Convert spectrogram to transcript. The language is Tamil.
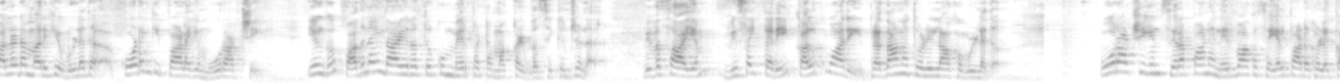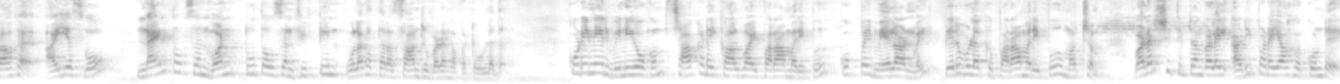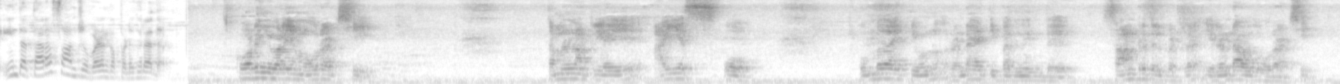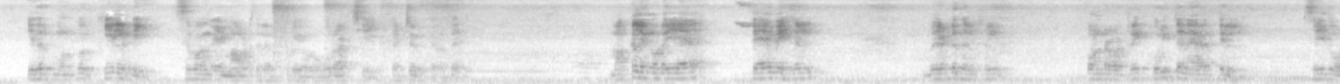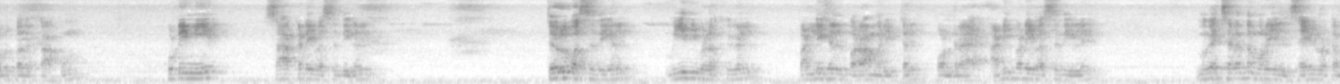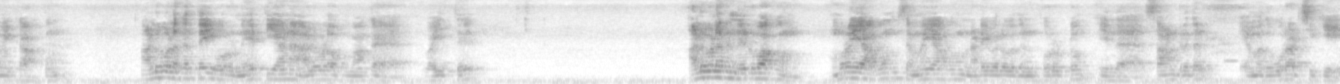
பல்லடம் அருகே உள்ளது. கோடங்கிப்பாளையம் ஊராட்சி. இங்கு பதினைந்தாயிரத்துக்கும் மேற்பட்ட மக்கள் வசிக்கின்றனர். விவசாயம் விசைத்தறி கல்குவாரி பிரதான தொழிலாக உள்ளது. ஊராட்சியின் சிறப்பான நிர்வாக செயல்பாடுகளுக்காக ISO nine thousand one two thousand fifteen உலகத்தர சான்று வழங்கப்பட்டுள்ளது. குடிநீர் விநியோகம் சாக்கடை கால்வாய் பராமரிப்பு குப்பை மேலாண்மை தெருவிளக்கு பராமரிப்பு மற்றும் வளர்ச்சி திட்டங்களை அடிப்படையாக கொண்டு இந்த தர சான்று வழங்கப்படுகிறது. கோடங்கி வளையம் ஊராட்சி தமிழ்நாட்டிலேயே ஐஎஸ்ஓ ஒன்பதாயிரத்தி ஒன்று ரெண்டாயிரத்தி பதினைந்து சான்றிதழ் பெற்ற இரண்டாவது ஊராட்சி. இதற்கு முன்பு கீழடி சிவகங்கை மாவட்டத்தில் இருக்கக்கூடிய ஒரு ஊராட்சி பெற்றிருக்கிறது. மக்களினுடைய தேவைகள் வேண்டுதல்கள் போன்றவற்றை குறித்த நேரத்தில் செய்து கொடுப்பதற்காகவும் குடிநீர் சாக்கடை வசதிகள் தெரு வசதிகள் வீதி விளக்குகள் பள்ளிகள் பராமரித்தல் போன்ற அடிப்படை வசதிகளில் மிகச்சிறந்த முறையில் செயல்பட்டமைக்காகவும் அலுவலகத்தை ஒரு நேர்த்தியான அலுவலகமாக வைத்து அலுவலக நிர்வாகம் முறையாகவும் செம்மையாகவும் நடைபெறுவதன் பொருட்டும் இந்த சான்றிதழ் எமது ஊராட்சிக்கு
